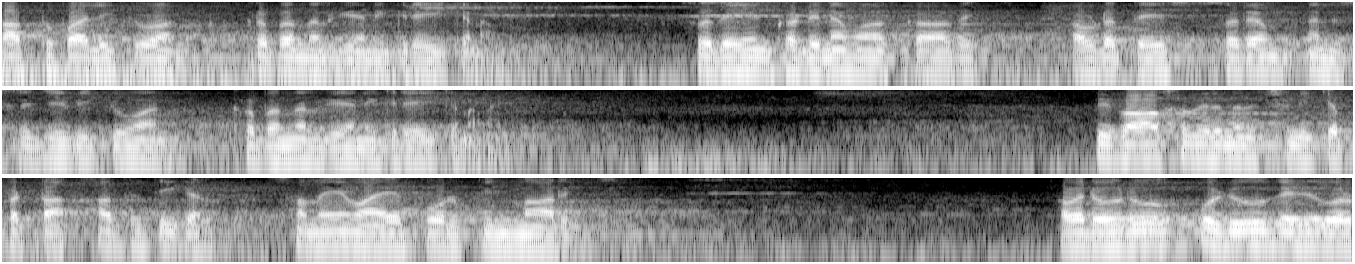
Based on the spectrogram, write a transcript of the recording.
കാത്തുപാലിക്കുവാൻ കൃപ നൽകി അനുഗ്രഹിക്കണം. ഹൃദയം കഠിനമാക്കാതെ അവിടുത്തെ സ്വരം അനുസരിച്ച് ജീവിക്കുവാൻ കൃപ നൽകി അനുഗ്രഹിക്കണമേ. വിവാഹ വിരുന്നിന് ക്ഷണിക്കപ്പെട്ട അതിഥികൾ സമയമായപ്പോൾ പിന്മാറി. അവരോരോ ഒഴിവ് കഴിവുകൾ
